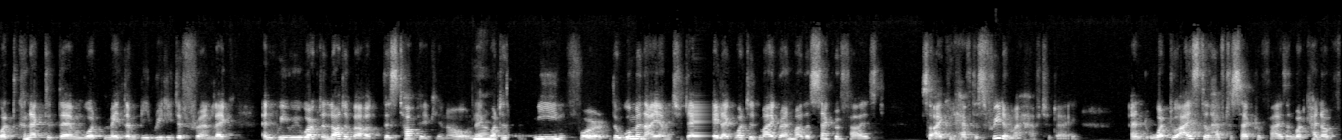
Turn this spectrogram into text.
what connected them, what made them be really different. Like, and we, we worked a lot about this topic, you know, like yeah. what does it mean for the woman I am today? Like, what did my grandmother sacrifice so I could have this freedom I have today? And what do I still have to sacrifice? And what kind of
